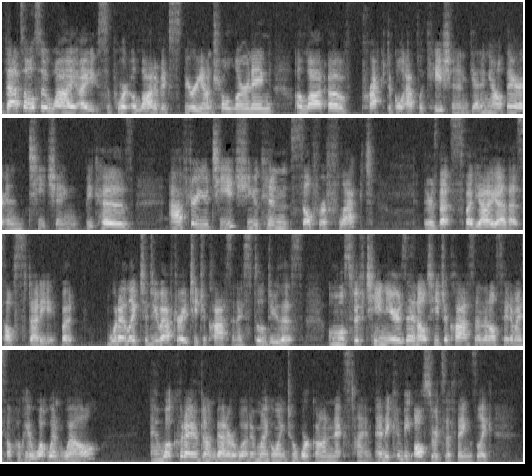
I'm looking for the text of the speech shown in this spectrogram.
that's also why I support a lot of experiential learning, a lot of practical application, getting out there and teaching because after you teach, you can self reflect. There's that svadhyaya, that self study. But what I like to do after I teach a class, and I still do this almost 15 years in, I'll teach a class and then I'll say to myself, okay, what went well? And what could I have done better? What am I going to work on next time? And it can be all sorts of things like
